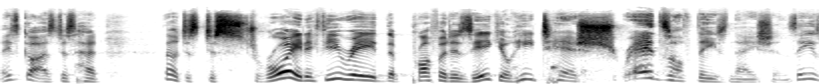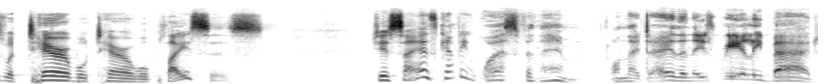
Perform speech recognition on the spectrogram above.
These guys just had, they were just destroyed. If you read the prophet Ezekiel, he tears shreds off these nations. These were terrible, terrible places. Just saying it's going to be worse for them on that day than these really bad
